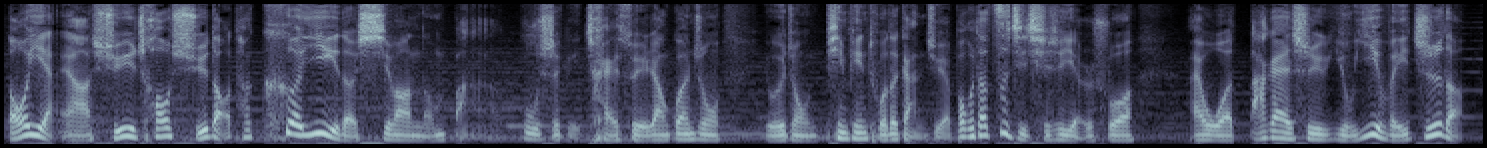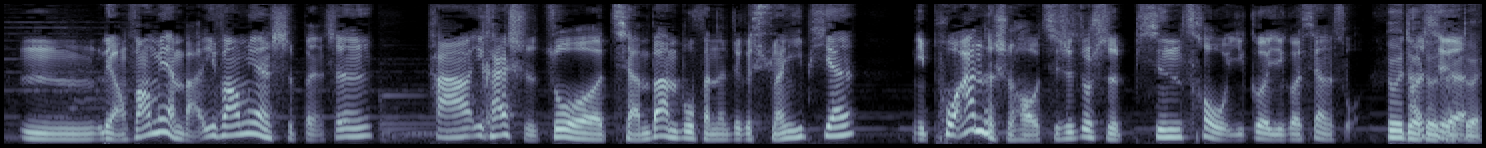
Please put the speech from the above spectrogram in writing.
导演呀徐艺超徐导他刻意的希望能把故事给拆碎，让观众有一种拼拼图的感觉。包括他自己其实也是说，哎，我大概是有意为之的。嗯，两方面吧，一方面是本身他一开始做前半部分的这个悬疑片。你破案的时候，其实就是拼凑一个一个线索，对对对对对。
